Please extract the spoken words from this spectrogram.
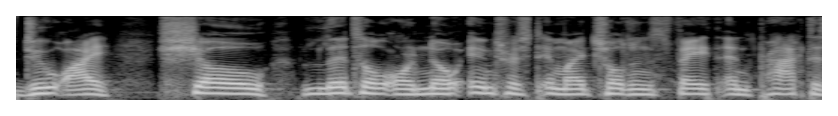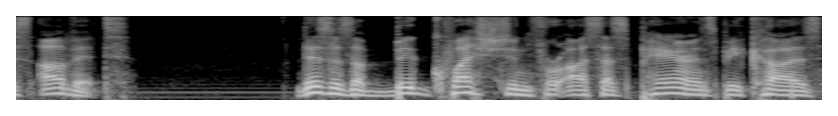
Do I show little or no interest in my children's faith and practice of it? This is a big question for us as parents because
